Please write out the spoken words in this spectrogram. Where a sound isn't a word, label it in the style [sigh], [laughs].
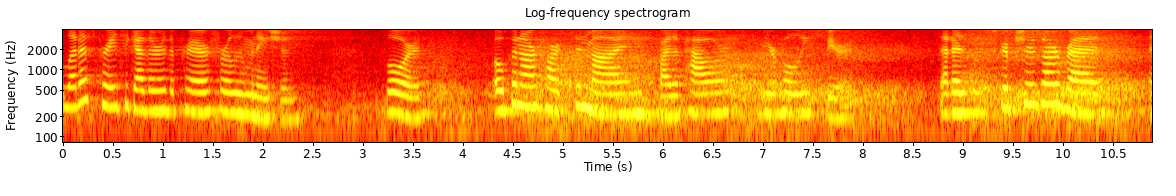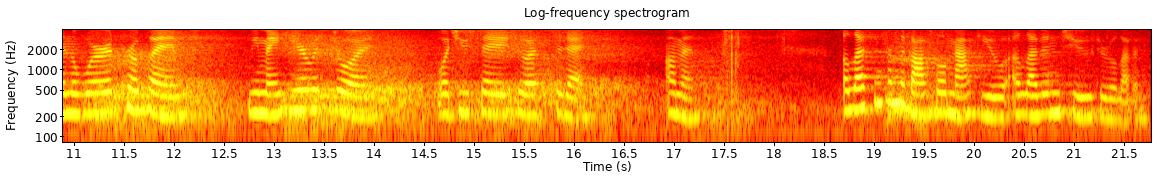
Let us pray together the prayer for illumination. Lord, open our hearts and minds by the power of your Holy Spirit, that as the scriptures are read and the word proclaimed, we may hear with joy what you say to us today. Amen. A lesson from the Gospel of Matthew 11 2 through 11.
